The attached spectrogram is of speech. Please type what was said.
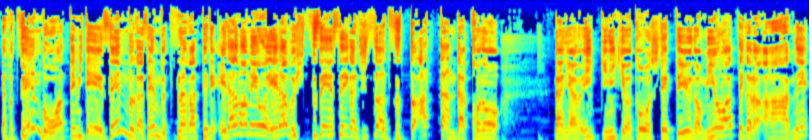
やっぱ全部終わってみて、全部が全部繋がってて、枝豆を選ぶ必然性が実はずっとあったんだ、この、何あの、1期2期を通してっていうのを見終わってから、ああね、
